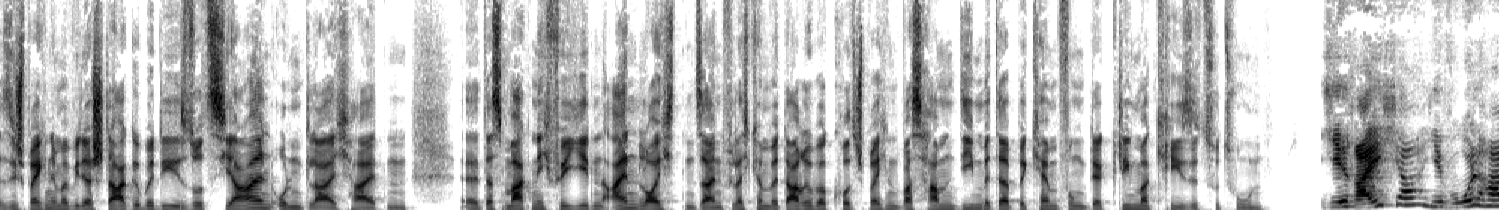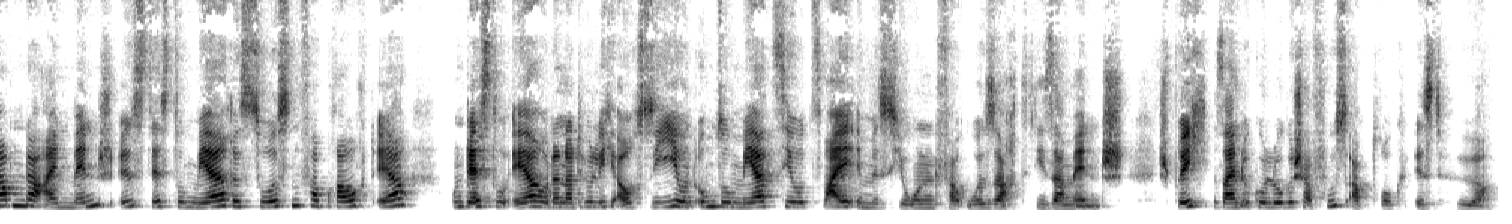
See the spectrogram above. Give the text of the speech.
Sie sprechen immer wieder stark über die sozialen Ungleichheiten. Äh, das mag nicht für jeden einleuchtend sein. Vielleicht können wir darüber kurz sprechen. Was haben die mit der Bekämpfung der Klimakrise zu tun? Je reicher, je wohlhabender ein Mensch ist, desto mehr Ressourcen verbraucht er und desto er oder natürlich auch sie und umso mehr CO2-Emissionen verursacht dieser Mensch. Sprich, sein ökologischer Fußabdruck ist höher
